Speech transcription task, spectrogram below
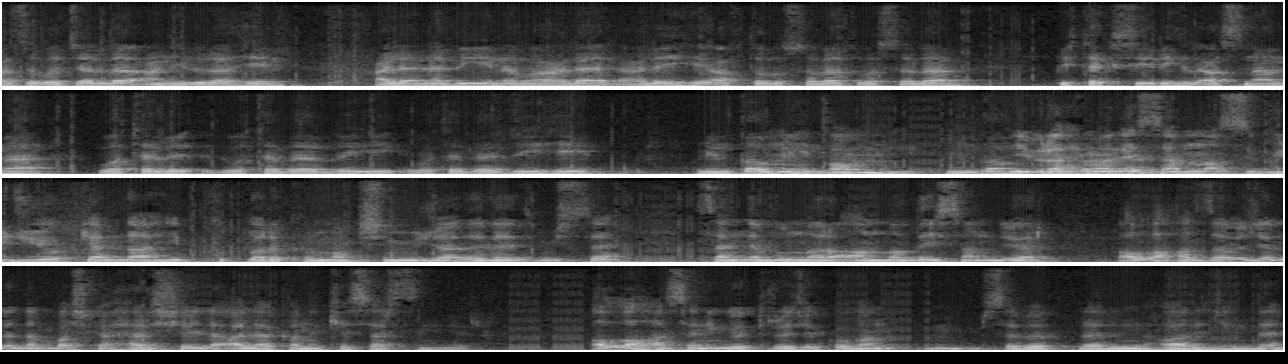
عز وجل عن إبراهيم على نبينا وعلى عليه أفضل الصلاة والسلام بتكسيره الأصنام وتب- وتبرئ- وتبريه من قومه Min kavmihi. من قوم İbrahim Aleyhisselam nasıl gücü yokken dahi putları kırmak için mücadele etmişse sen de bunları anladıysan diyor Allah Azze ve Celle'den başka her şeyle alakanı kesersin diyor. Allah'a seni götürecek olan sebeplerin haricinde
